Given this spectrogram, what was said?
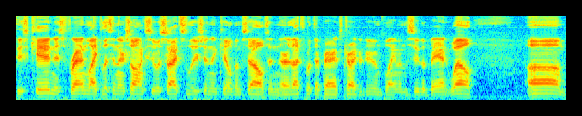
this kid and his friend like listened to their song "Suicide Solution" and killed themselves, and or that's what their parents tried to do and blame them to sue the band. Well, um,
